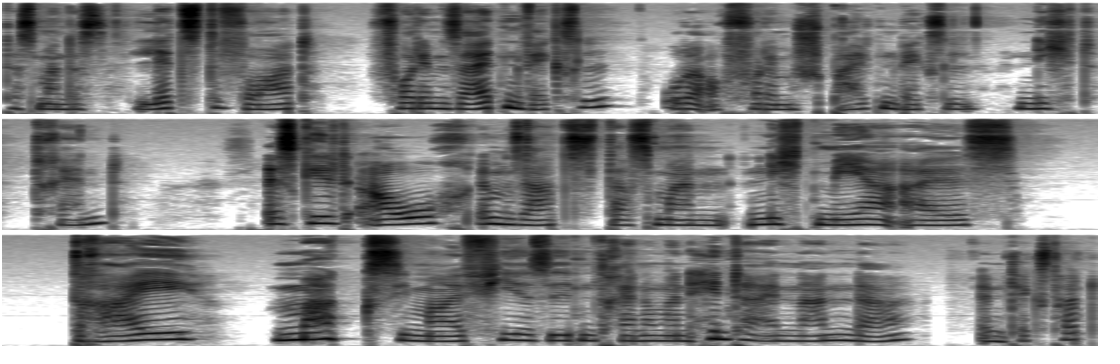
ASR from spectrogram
dass man das letzte Wort vor dem Seitenwechsel oder auch vor dem Spaltenwechsel nicht trennt. Es gilt auch im Satz, dass man nicht mehr als drei, maximal vier Silbentrennungen hintereinander im Text hat.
